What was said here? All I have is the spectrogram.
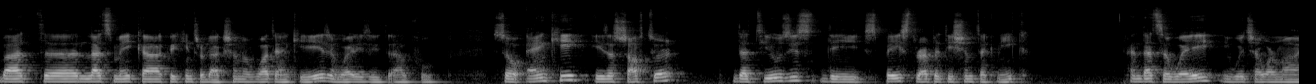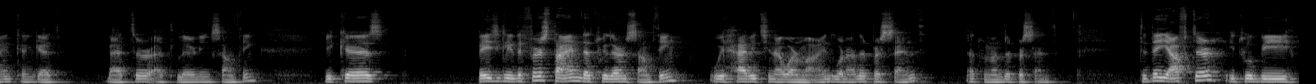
But uh, let's make a quick introduction of what Anki is and why is it helpful. So Anki is a software that uses the spaced repetition technique. And that's a way in which our mind can get better at learning something because basically the first time that we learn something, we have it in our mind 100% at 100%. The day after, it will be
